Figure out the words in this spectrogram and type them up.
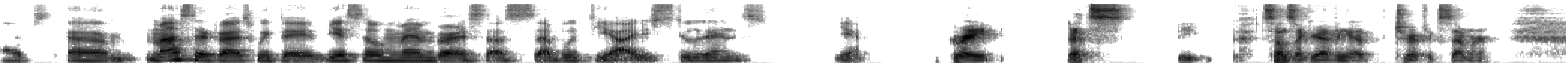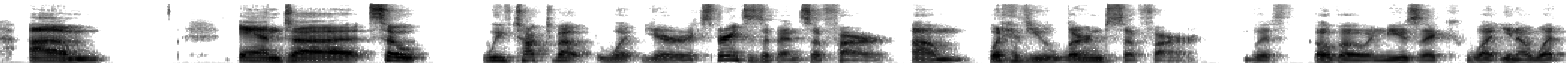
had um, master class with the BSO members as BUTI students. Yeah. Great. That's it sounds like you're having a terrific summer. Um, and uh, so we've talked about what your experiences have been so far. Um, what have you learned so far? with oboe and music what you know what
